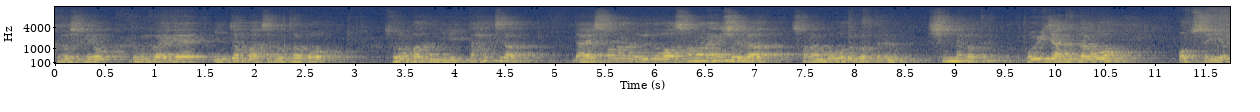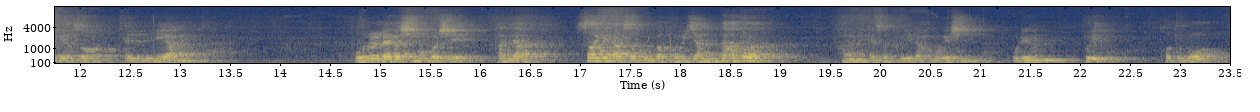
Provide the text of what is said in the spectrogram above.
그것이 비록 누군가에게 인정받지 못하고 조롱받은 일이 있다 할지라도 나의 선한 의도와 선한 행실과 선한 모든 것들은 심는 것들입니다. 보이지 않는다고 없이 여겨서 될 일이 아닙니다. 오늘 내가 심은 것이 당장 싹이 나서 뭔가 보이지 않는다 하더라도 하나님께서 그 일을 하고 계십니다. 우리는 뿌리고 거두고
